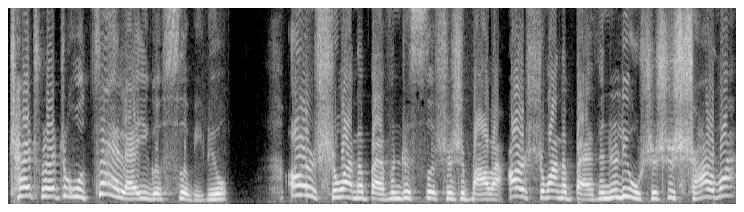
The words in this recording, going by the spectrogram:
拆出来之后再来一个四比六，二十万的百分之四十是八万，二十万的百分之六十是十二万。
